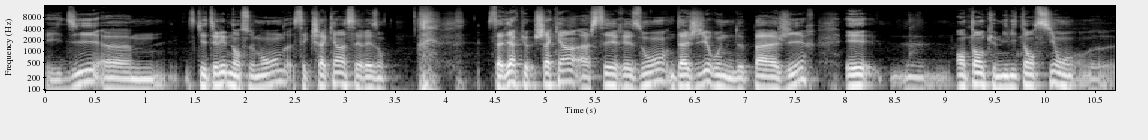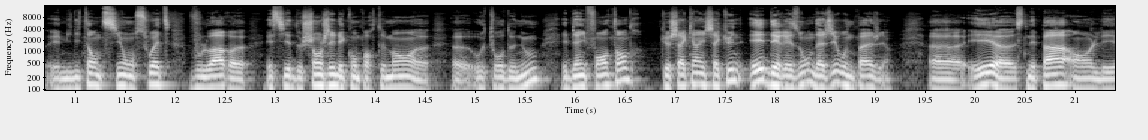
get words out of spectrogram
il dit euh, Ce qui est terrible dans ce monde, c'est que chacun a ses raisons. C'est-à-dire que chacun a ses raisons d'agir ou de ne pas agir. Et en tant que militant, si on, euh, et militante, si on souhaite vouloir euh, essayer de changer les comportements euh, autour de nous, eh bien, il faut entendre que chacun et chacune ait des raisons d'agir ou de ne pas agir. et ce n'est pas en les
